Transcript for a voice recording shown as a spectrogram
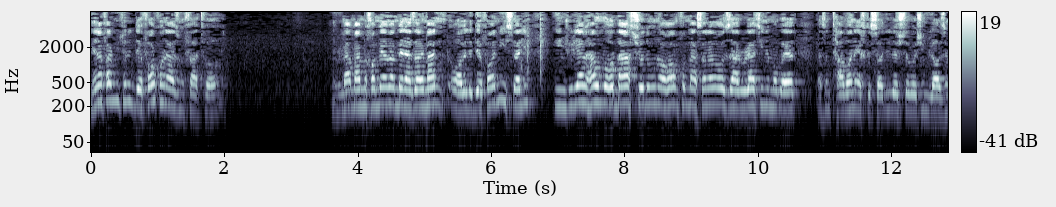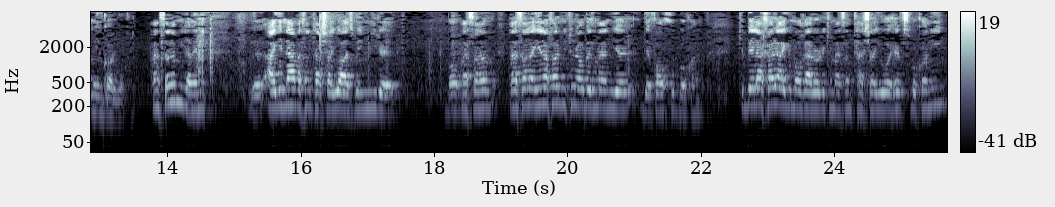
یه نفر می‌تونه دفاع کنه از اون فتوا. یعنی من, من می‌خوام بگم من به نظر من قابل دفاع نیست ولی اینجوری هم همون موقع بحث شده اون آقا هم خب مثلا ضرورت اینه ما باید مثلا توان اقتصادی داشته باشیم لازم این کار بکنیم. مثلا میگم یعنی اگه نه مثلا تشیع از بین میره. با مثلا مثلا یه نفر می‌تونه بذار من یه دفاع خوب بکنم که بالاخره اگه ما قراره که مثلا تشیع رو حفظ بکنیم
